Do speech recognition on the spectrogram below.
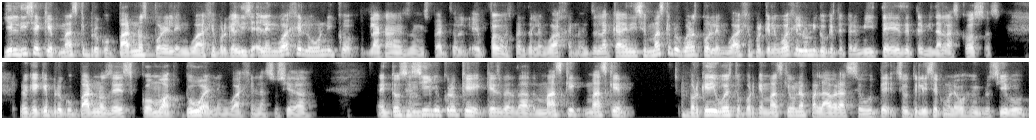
Y él dice que más que preocuparnos por el lenguaje, porque él dice, el lenguaje lo único, Lacan es un experto, eh, fue un experto en lenguaje, ¿no? Entonces Lacan dice, más que preocuparnos por el lenguaje, porque el lenguaje lo único que te permite es determinar las cosas. Lo que hay que preocuparnos es cómo actúa el lenguaje en la sociedad. Entonces sí, yo creo que, que es verdad, más que, más que ¿Por qué digo esto? Porque más que una palabra se, se utilice como lenguaje inclusivo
